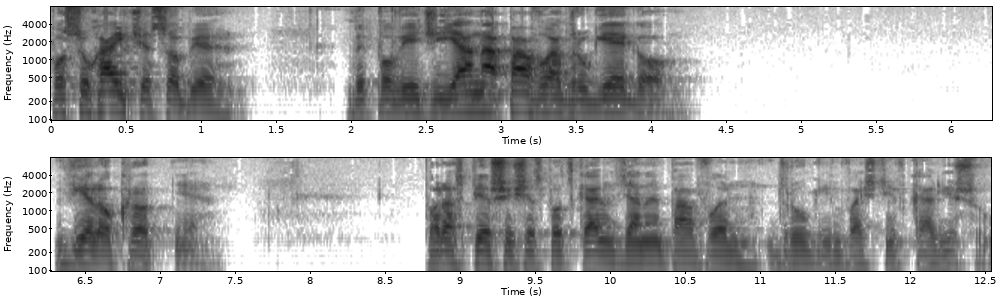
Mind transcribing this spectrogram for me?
Posłuchajcie sobie wypowiedzi Jana Pawła II wielokrotnie. Po raz pierwszy się spotkałem z Janem Pawłem II właśnie w Kaliszu.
